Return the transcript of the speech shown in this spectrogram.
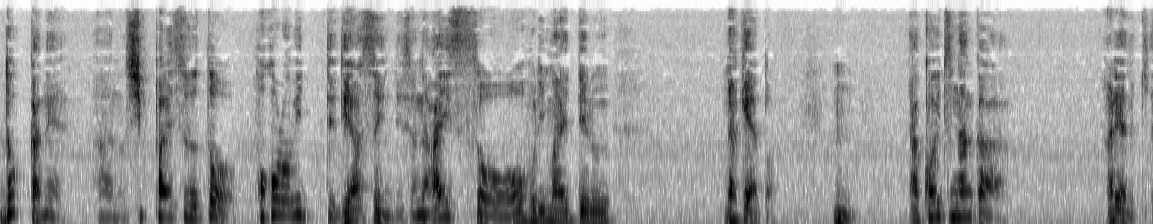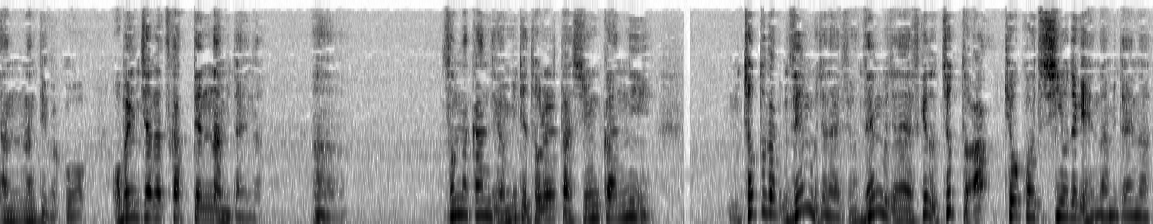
どっかねあの失敗するとほころびって出やすいんですよね。愛想を振りまいてるだけやと。うん。あこいつなんかあれやであなんていうかこうおべんちゃら使ってんなみたいな。うん。そんな感じが見て取られた瞬間にちょっとだけ全部じゃないですよ。全部じゃないですけどちょっとあ今日こいつ信用できへんなみたいな、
